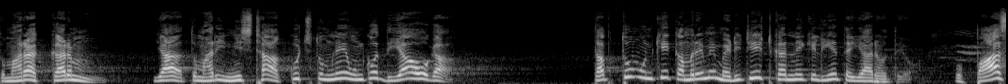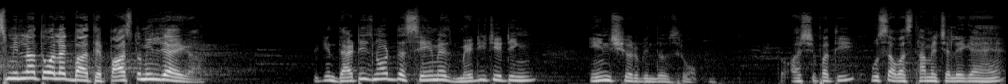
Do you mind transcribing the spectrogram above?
तुम्हारा कर्म, या तुम्हारी निष्ठा कुछ तुमने उनको दिया होगा, तब तुम उनके कमरे में मेडिटेट करने के लिए तैयार होते हो। वो पास मिलना तो अलग बात है, पास तो मिल जाएगा। लेकिन दैट इज़ नॉट द सेम एज मेडिटेटिंग इन श्योरबिंदोज रूम तो अशुपति उस अवस्था में चले गए हैं।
